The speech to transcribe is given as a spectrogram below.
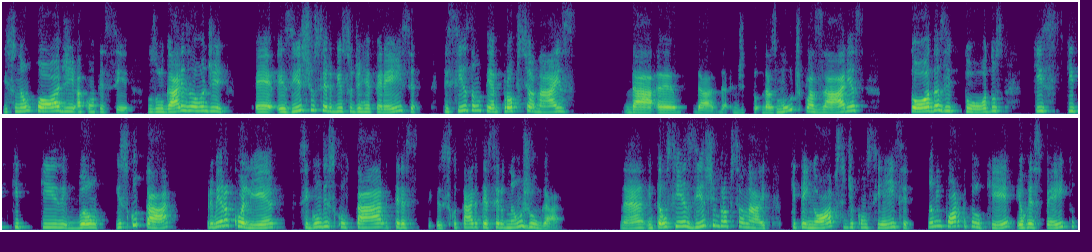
Isso não pode acontecer. Nos lugares onde é, existe o serviço de referência, precisam ter profissionais da, é, da, da, de, das múltiplas áreas, todas e todos, que, que, que, vão escutar, primeiro acolher, segundo escutar, ter, escutar e terceiro não julgar. Né? Então, se existem profissionais que têm óbice de consciência, não importa pelo que, eu respeito,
